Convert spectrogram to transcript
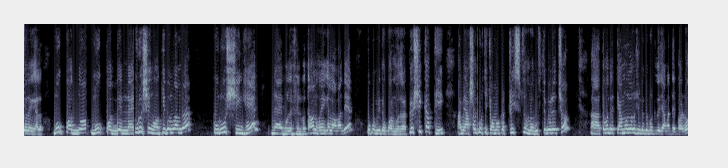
চলে গেল। মুখ পদ্ম, মুখ পদ্মের ন্যায়। পুরুষ সিংহ, কি বলব আমরা? পুরুষ সিংহের ন্যায় বলে ফেলব। তাহলে হয়ে গেল আমাদের উপমিত কর্মধারা প্রিয় শিক্ষার্থী, আমি আশা করছি চমকের ট্রিক্স তোমরা বুঝতে পেরেছ। তোমাদের কেমন লাগল সেটা তোমরা কিন্তু জানাতে পারো।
